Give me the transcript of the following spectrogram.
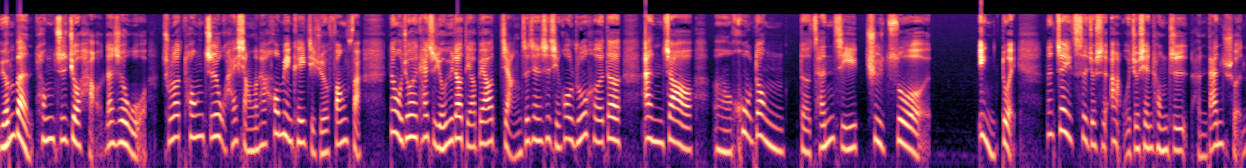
原本通知就好，但是我除了通知，我还想了他后面可以解决方法，那我就会开始犹豫，到底要不要讲这件事情，或如何的按照嗯互动的层级去做应对。那这一次就是啊，我就先通知，很单纯。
